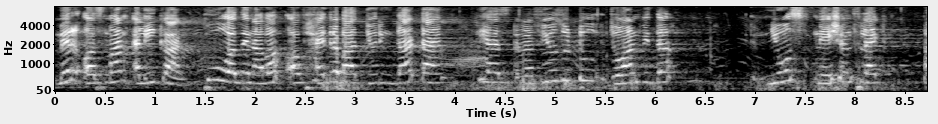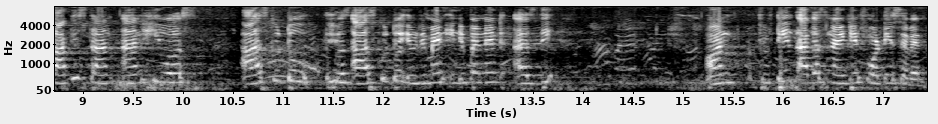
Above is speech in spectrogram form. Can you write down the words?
Mir Osman Ali Khan, who was the Nawab of Hyderabad during that time, he has refused to join with the new nations like Pakistan and he was asked to he was asked to remain independent as the on 15th August 1947.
